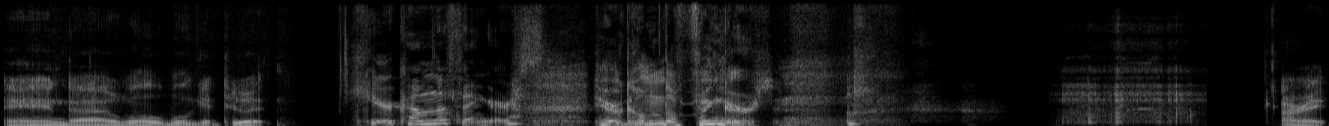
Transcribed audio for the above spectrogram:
and uh, we'll we'll get to it. Here come the fingers. Here come the fingers. All right,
